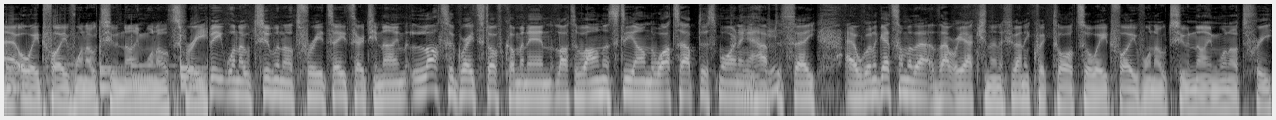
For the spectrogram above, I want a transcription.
uh, 085 1029 103. Beat 102 103. It's 839. Lots of great stuff coming in. Lots of honesty on the WhatsApp this morning, I have to say. Uh, we're going to get some of that, that reaction. And if you have any quick quick thoughts 085 1029 103.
